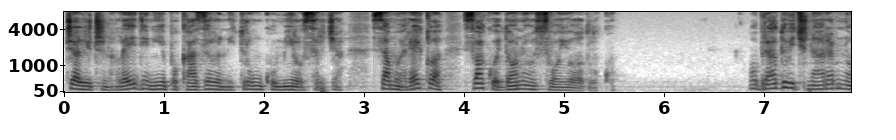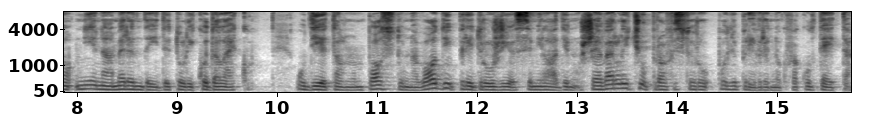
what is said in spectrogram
Čelična ledi nije pokazala ni trunku milosrđa, samo je rekla svako je doneo svoju odluku. Obradović naravno nije nameran da ide toliko daleko. U dijetalnom postu na vodi pridružio se Miladinu Ševarliću, profesoru Poljoprivrednog fakulteta.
